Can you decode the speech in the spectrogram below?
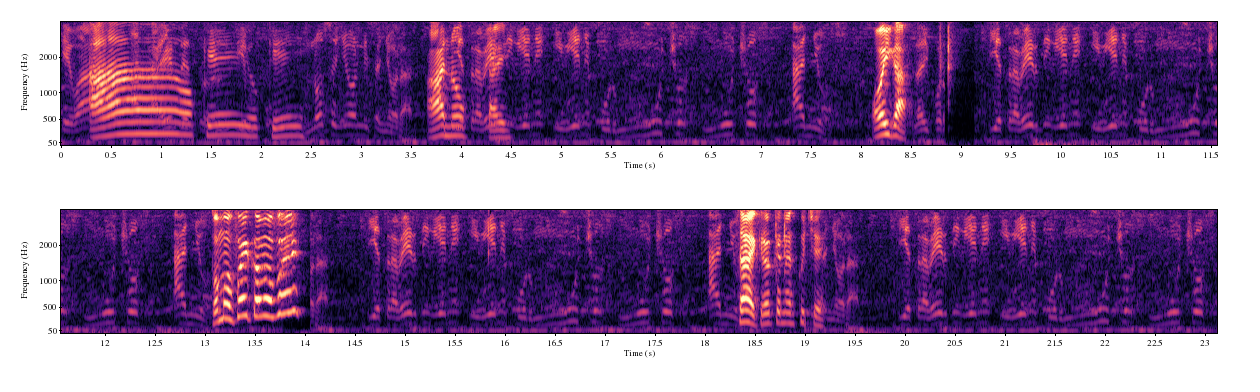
que va ah, a caer dentro de un tiempo. ok. No, señor ni señora. Ah, no. Pietraverdi viene y viene por muchos, muchos años. Oiga. Pietraverdi viene y viene por muchos, muchos años. ¿Cómo fue? ¿Cómo fue? Pietraverdi viene y viene por muchos, muchos años. ¿Sabe? Creo que no escuché. Señora. Pietraverdi viene y viene por muchos, muchos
